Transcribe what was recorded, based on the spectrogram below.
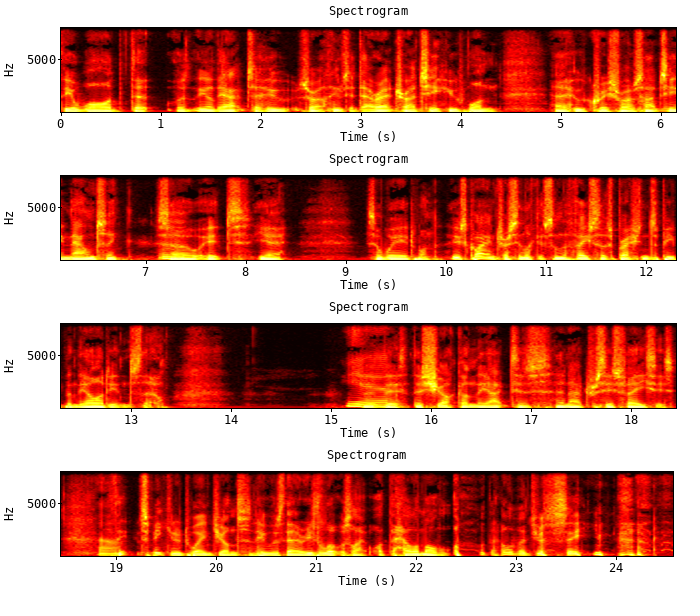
the award that was you know the actor who sorry I think it was the director actually who'd won uh, who Chris Rock's actually announcing. So it, yeah, it's a weird one. It was quite interesting to look at some of the facial expressions of people in the audience, though. Yeah. The, the shock on the actors and actresses' faces. Think, speaking of Dwayne Johnson, who was there, his look was like, "What the hell am I? What the hell have I just seen?"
